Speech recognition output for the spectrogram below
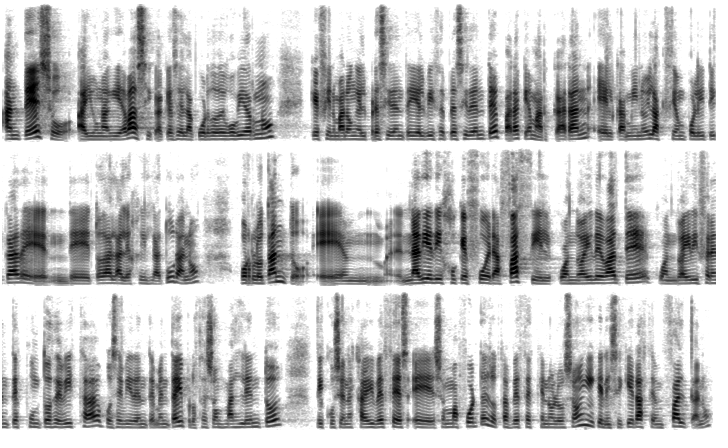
Ante eso hay una guía básica, que es el acuerdo de gobierno que firmaron el presidente y el vicepresidente para que marcaran el camino y la acción política de, toda la legislatura. ¿no? Por lo tanto, em, nadie dijo que fuera fácil. Cuando hay debate, cuando hay diferentes puntos de vista, pues evidentemente hay procesos más lentos, discusiones que hay veces eh, son más fuertes, otras veces que no lo son y que ni siquiera hacen falta. ¿no?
